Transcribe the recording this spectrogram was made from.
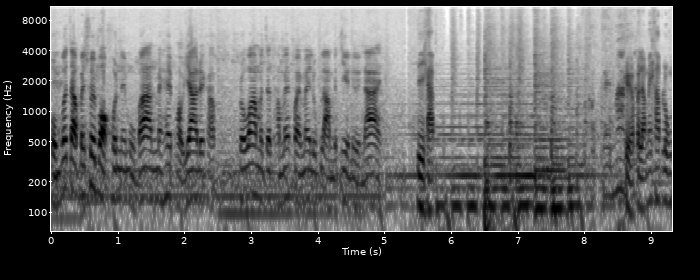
ผมก็จะไปช่วยบอกคนในหมู่บ้านไม่ให้เผาหญ้าด้วยครับ เพราะว่ามันจะทำให้ไฟไหม้ลุกลามไปที่อื่นๆได้ ดีครับขอบใจมากเกือบไปแล้วไหมครับลุง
